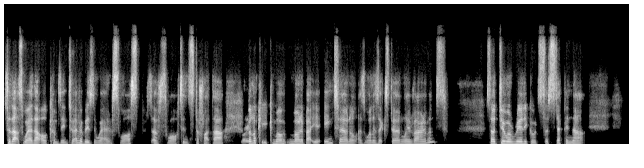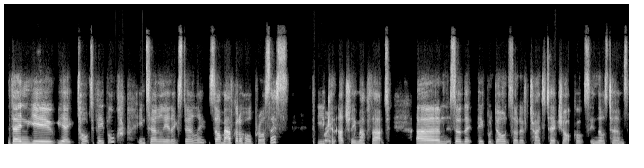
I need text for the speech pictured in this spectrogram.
So that's where that all comes into. Everybody's aware of SWOT, of SWOT and stuff like that. Right. But look at you more, more about your internal as well as external environments. So do a really good step in that. Then you yeah talk to people internally and externally. So I've got a whole process that you right. can actually map that um, so that people don't sort of try to take shortcuts in those terms.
